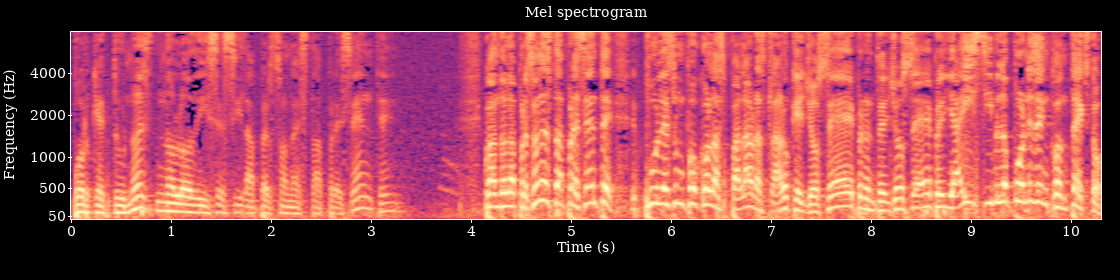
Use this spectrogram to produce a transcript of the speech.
Porque tú no, es, no lo dices si la persona está presente. Cuando la persona está presente, pules un poco las palabras. Claro que yo sé, pero entonces yo sé, pero y ahí sí lo pones en contexto.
